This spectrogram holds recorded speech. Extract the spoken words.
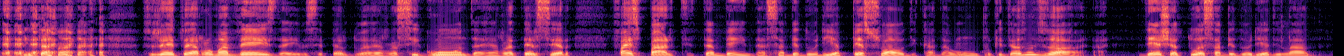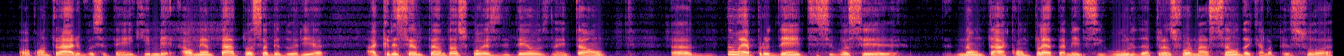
Então, o sujeito erra uma vez, daí você perdoa, erra a segunda, erra a terceira. Faz parte também da sabedoria pessoal de cada um, porque Deus não diz, ó, deixa a tua sabedoria de lado. Ao contrário, você tem que aumentar a tua sabedoria acrescentando as coisas de Deus, né? Então, Uh, não é prudente se você não está completamente seguro da transformação daquela pessoa,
